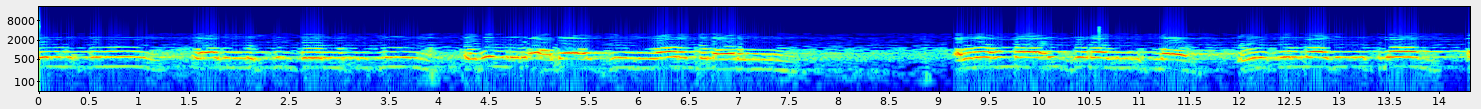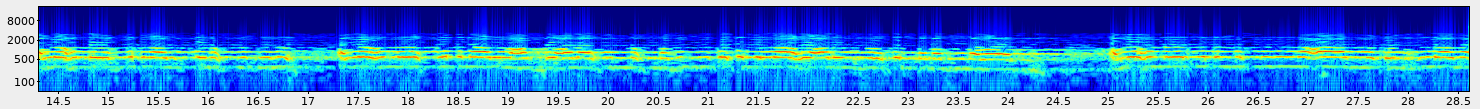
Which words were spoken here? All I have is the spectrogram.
والمسلمين وأذل الشرك والمشركين ودمر أعداء الدين يا رب العالمين. اللهم أعزنا بالإسلام وأنصرنا بالإسلام. اللهم وفقنا للتمسك به اللهم وفقنا للعبد على سنة نبيك صلى الله عليه وسلم بالنوازل اللهم وفق المسلمين عامة إلى ما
